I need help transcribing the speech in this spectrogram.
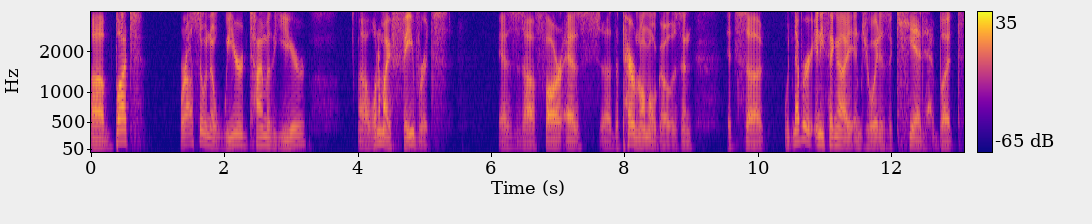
Uh, but we're also in a weird time of the year. Uh, one of my favorites, as uh, far as the paranormal goes, and it's never anything I enjoyed as a kid, but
